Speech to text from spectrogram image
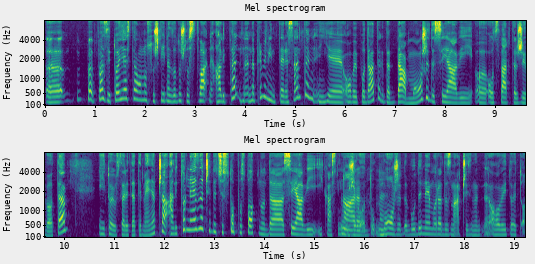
E, pa, pazi, to jeste ono suština, zato što stvar, ali pa, na, na primjer interesantan je ovaj podatak da da, može da se javi uh, od starta života, I to je u stvari ta temenjača, ali to ne znači da će 100% da se javi i kasnije Naravno, u životu. ne. Može da bude, ne mora da znači. Zna, ovaj, to je to.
